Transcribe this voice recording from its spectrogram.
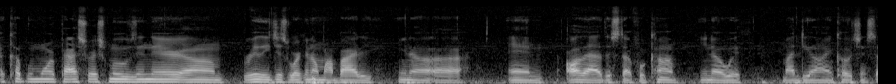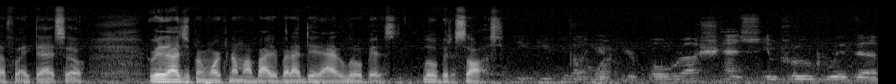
a couple more pass rush moves in there. Um, really just working on my body, you know, uh, and all that other stuff will come, you know, with my D line coach and stuff like that. So really, I've just been working on my body, but I did add a little bit, a little bit of sauce. Your, your bull rush has improved with uh,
